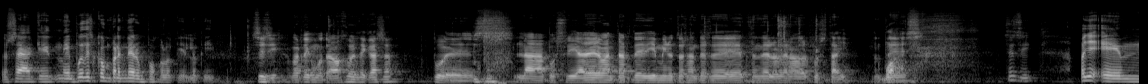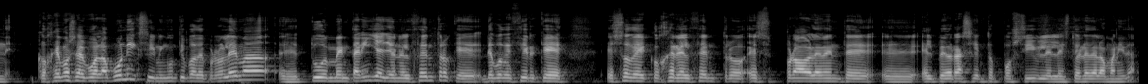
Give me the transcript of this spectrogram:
O sea, que me puedes comprender un poco lo que, lo que hice. Sí, sí, aparte como trabajo desde casa, pues la posibilidad de levantarte 10 minutos antes de encender el ordenador, pues está ahí. Entonces... Sí, sí. Oye, em, cogemos el vuelo a Múnich sin ningún tipo de problema. eh, tú en ventanilla, yo en el centro, que debo decir que eso de coger el centro es probablemente eh, el peor asiento posible en la historia de la humanidad.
